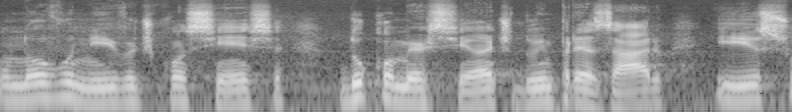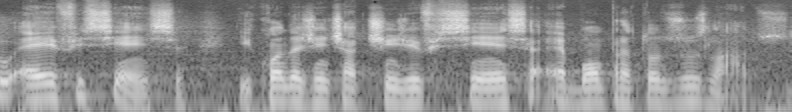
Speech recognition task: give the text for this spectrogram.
um novo nível de consciência do comerciante, do empresário, e isso é eficiência. E quando a gente atinge eficiência, é bom para todos os lados.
